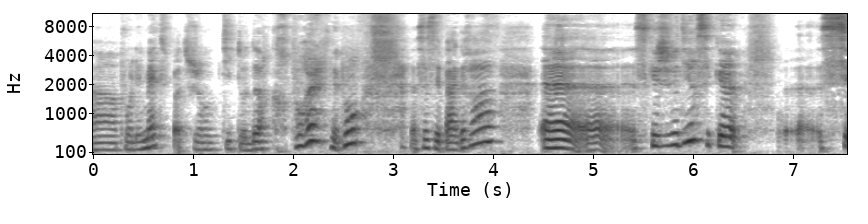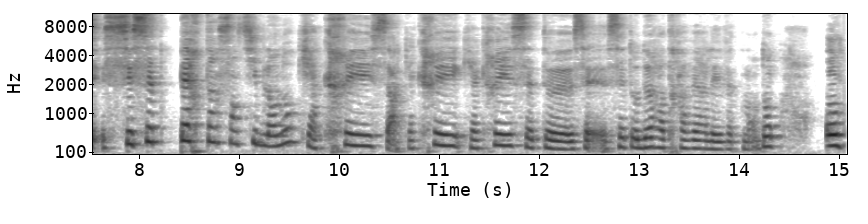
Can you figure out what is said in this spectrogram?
Euh, pour les mecs, c'est pas toujours une petite odeur corporelle, mais bon, ça c'est pas grave. Euh, ce que je veux dire, c'est que c'est cette perte insensible en eau qui a créé ça, qui a créé, qui a créé cette, cette odeur à travers les vêtements. Donc, on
